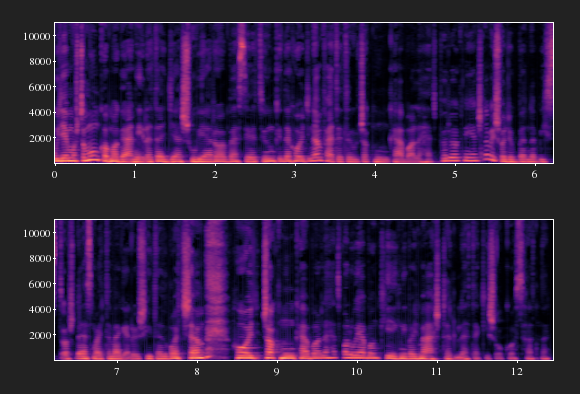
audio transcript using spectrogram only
ugye most a munka-magánélet egyensúlyáról beszéltünk, de hogy nem feltétlenül csak munkában lehet pörögni, és nem is vagyok benne biztos, de ezt majd te megerősíted, vagy sem, hogy csak munkában lehet valójában kiégni, vagy más területek is okozhatnak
